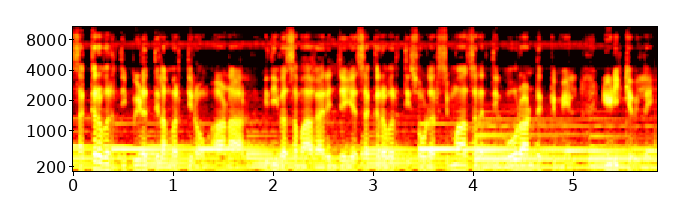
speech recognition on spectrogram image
சக்கரவர்த்தி பீடத்தில் அமர்த்தினோம். ஆனால் விதிவசமாக அரிஞ்சய சக்கரவர்த்தி சோழர் சிம்மாசனத்தில் ஓராண்டுக்கு மேல் நீடிக்கவில்லை.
